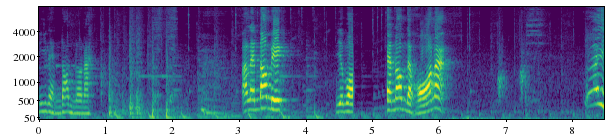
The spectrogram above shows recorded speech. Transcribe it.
นี่แรนดอมแล้วนะอะแรนดอมอีก อย่าบอกแรนดอมแต่ขอน่ะ เฮ้ย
